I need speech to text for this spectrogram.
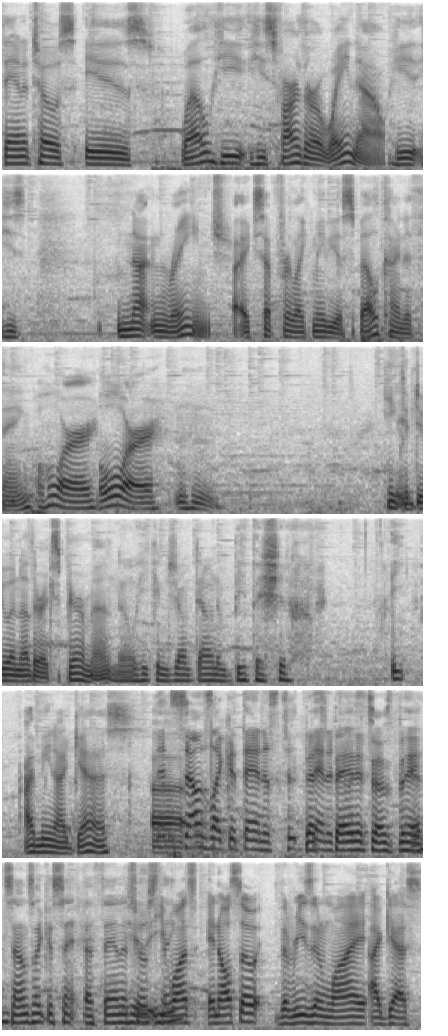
Thanatos is well. He he's farther away now. He he's not in range except for like maybe a spell kind of thing. Or or He could do another experiment. no, he can jump down and beat the shit out of it. I mean, I guess. that Uh, sounds like a Thanos. T- That's Thanatos. Thanatos thing. That sounds like a, a Thanatos he thing. wants, and also the reason why I guess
